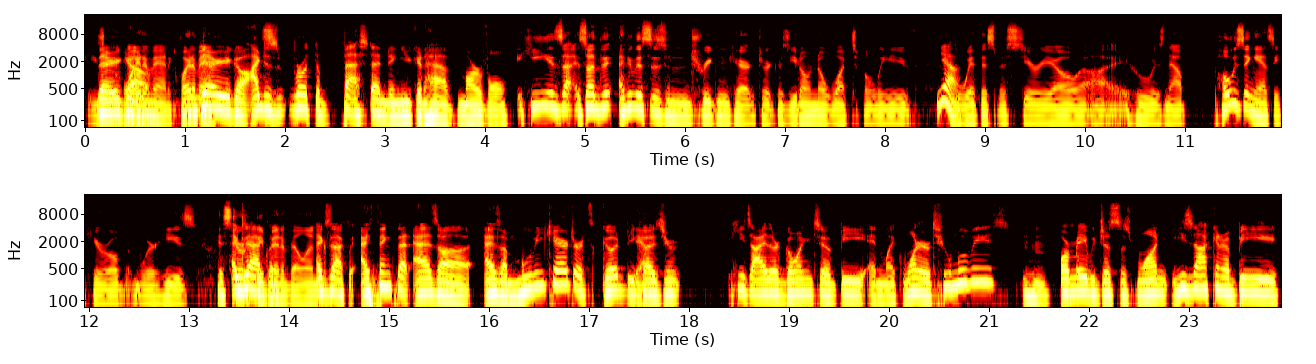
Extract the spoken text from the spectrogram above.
He's there you quite go. a man. Quite a man. There you go. I just wrote the best ending you could have, Marvel. he is uh, so I, th- I think this is an intriguing character because you don't know what to believe Yeah. with this mysterio uh, who is now posing as a hero but where he's historically exactly. been a villain Exactly. I think that as a as a movie character, it's good because you're he's either going to be in like one or two movies, Mm-hmm. or maybe just this one. He's not going to be.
